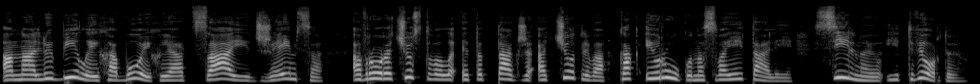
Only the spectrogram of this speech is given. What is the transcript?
Она любила их обоих, и отца, и Джеймса. Аврора чувствовала это так же отчетливо, как и руку на своей талии, сильную и твердую.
